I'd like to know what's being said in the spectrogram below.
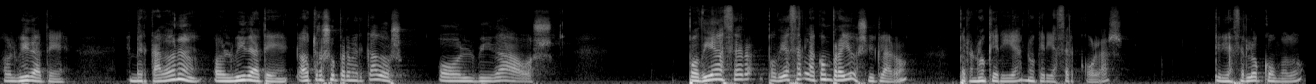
olvídate. Mercadona, olvídate. Otros supermercados, olvidaos. ¿Podía hacer, ¿Podía hacer la compra yo? Sí, claro. Pero no quería, no quería hacer colas. Quería hacerlo cómodo.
